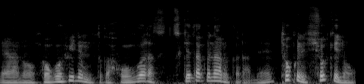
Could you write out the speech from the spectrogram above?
あの保護フィルムとか保護ガラスつけたくなるからね、特に初期の、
